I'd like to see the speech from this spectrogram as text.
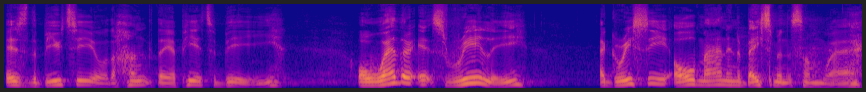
is the beauty or the hunk they appear to be, or whether it's really a greasy old man in a basement somewhere.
